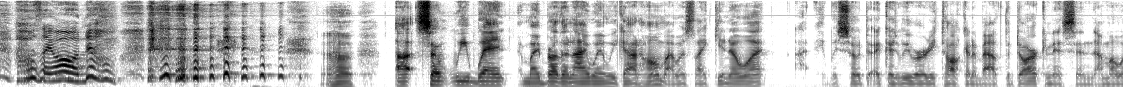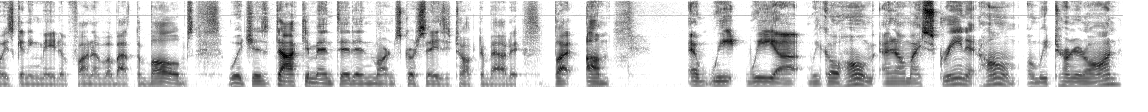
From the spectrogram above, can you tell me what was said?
I was like, oh no. Uh, so we went. My brother and I, when we got home, I was like, you know what? It was so because we were already talking about the darkness, and I'm always getting made fun of about the bulbs, which is documented, and Martin Scorsese talked about it. But um, and we we uh we go home, and on my screen at home, when we turn it on,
